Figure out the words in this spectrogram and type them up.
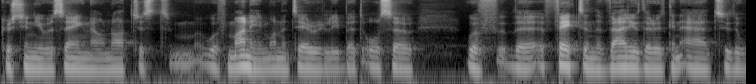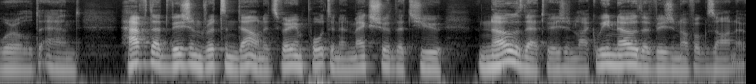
Christian, you were saying now, not just with money monetarily, but also with the effect and the value that it can add to the world. And have that vision written down. It's very important, and make sure that you know that vision. Like we know the vision of Auxano,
